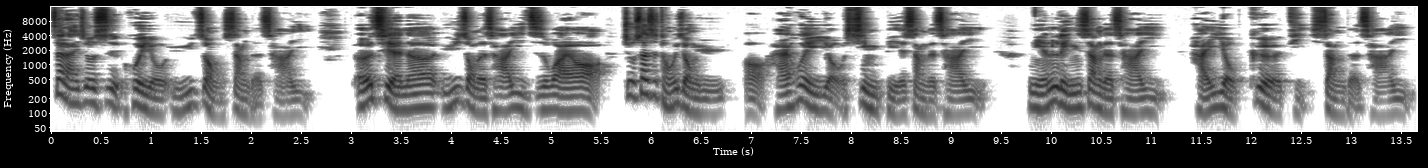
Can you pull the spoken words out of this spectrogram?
再来就是会有鱼种上的差异，而且呢，鱼种的差异之外哦，就算是同一种鱼哦，还会有性别上的差异、年龄上的差异，还有个体上的差异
